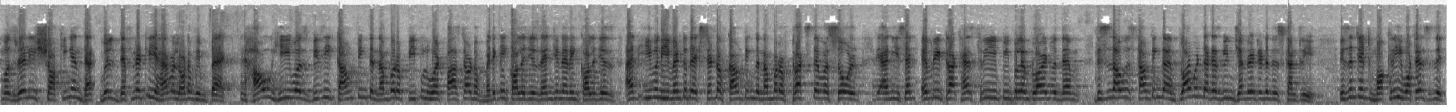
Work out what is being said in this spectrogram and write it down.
was really shocking and that will definitely have a lot of impact. And how he was busy counting the number of people who had passed out of medical colleges, engineering colleges and even he went to the extent of counting the number of trucks that were sold and he said every truck has three people employed with them. This is how he's counting the employment that has been generated in this country. Isn't it mockery? What else is it?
